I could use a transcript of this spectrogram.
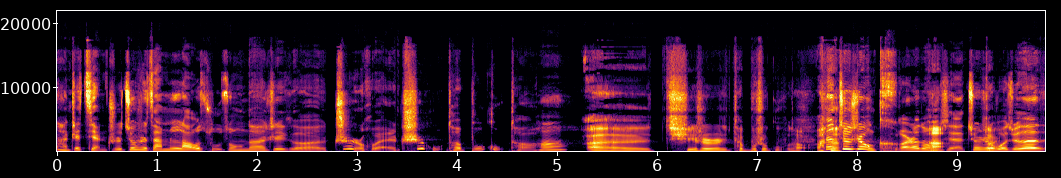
哪，这简直就是咱们老祖宗的这个智慧，吃骨头补骨头哈。呃，其实它不是骨头，但 就是这种壳儿的东啊西，就是我觉得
